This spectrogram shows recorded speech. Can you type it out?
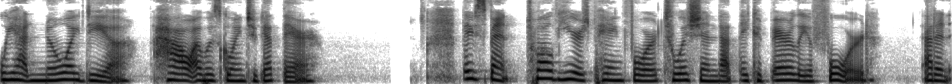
We had no idea how I was going to get there. They've spent 12 years paying for tuition that they could barely afford at an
